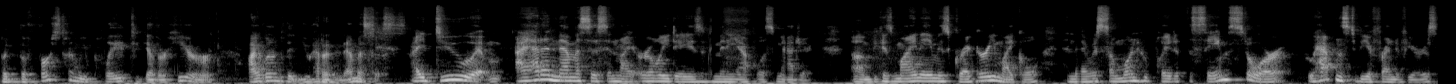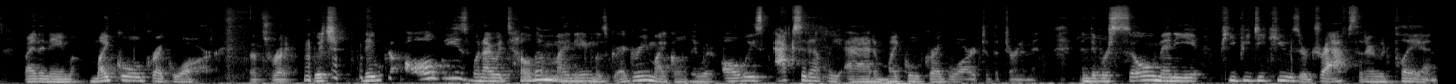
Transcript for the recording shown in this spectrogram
But the first time we played together here, I learned that you had a nemesis. I do. I had a nemesis in my early days of Minneapolis Magic um, because my name is Gregory Michel, and there was someone who played at the same store who happens to be a friend of yours by the name Michael Gregoire. That's right. which they would always, when I would tell them my name was Gregory Michel, they would always accidentally add Michael Gregoire to the tournament. And there were so many PPTQs or drafts that I would play in,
